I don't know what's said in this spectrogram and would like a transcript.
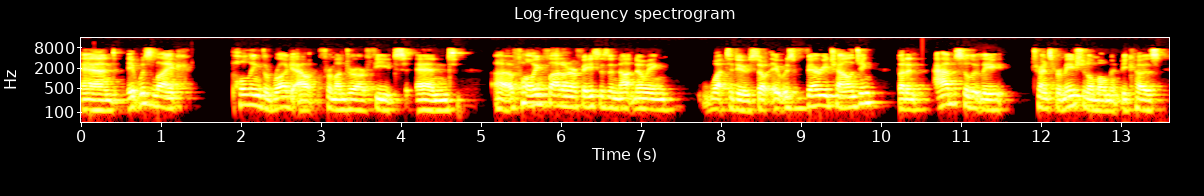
And it was like pulling the rug out from under our feet and uh, falling flat on our faces and not knowing what to do. So it was very challenging, but an absolutely transformational moment because,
